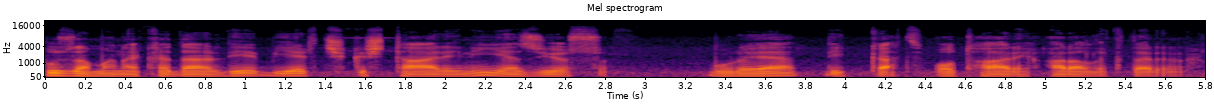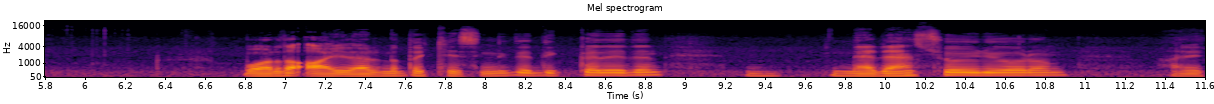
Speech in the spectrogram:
bu zamana kadar diye bir çıkış tarihini yazıyorsun. Buraya dikkat o tarih aralıklarına. Bu arada aylarını da kesinlikle dikkat edin. Neden söylüyorum? Hani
